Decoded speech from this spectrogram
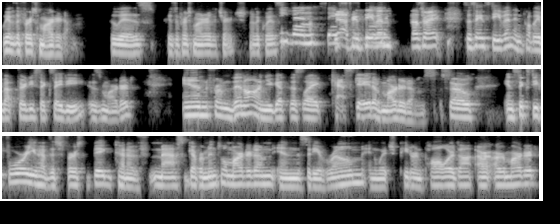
we have the first martyrdom who is who's the first martyr of the church? Another quiz. Stephen. Saint yeah, Saint Stephen. That's right. So Saint Stephen, in probably about 36 AD, is martyred, and from then on, you get this like cascade of martyrdoms. So in 64, you have this first big kind of mass governmental martyrdom in the city of Rome, in which Peter and Paul are are, are martyred.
